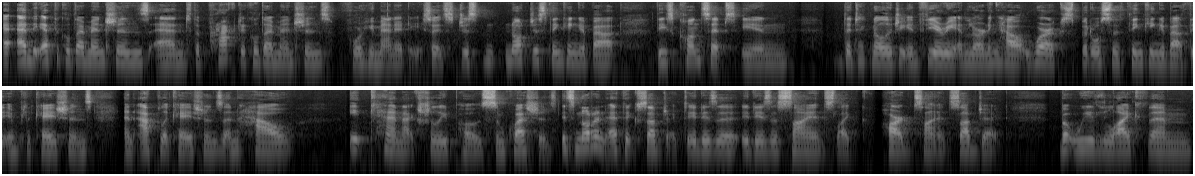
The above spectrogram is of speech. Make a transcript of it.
and the ethical dimensions and the practical dimensions for humanity. So it's just not just thinking about these concepts in the technology in theory and learning how it works, but also thinking about the implications and applications and how it can actually pose some questions. It's not an ethics subject. It is a it is a science like hard science subject, but we like them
